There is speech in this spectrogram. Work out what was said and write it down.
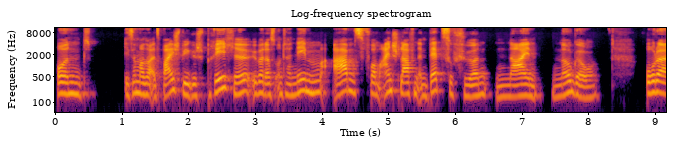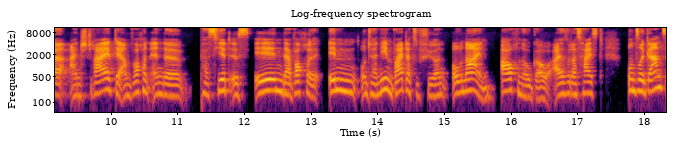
Und ich sag mal so als Beispiel, Gespräche über das Unternehmen abends vorm Einschlafen im Bett zu führen, nein, no go. Oder ein Streit, der am Wochenende passiert ist, in der Woche im Unternehmen weiterzuführen, oh nein, auch No-Go. Also das heißt, unsere ganz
